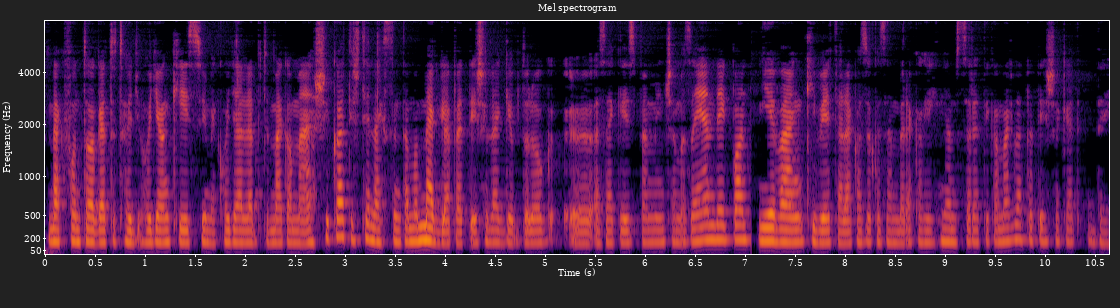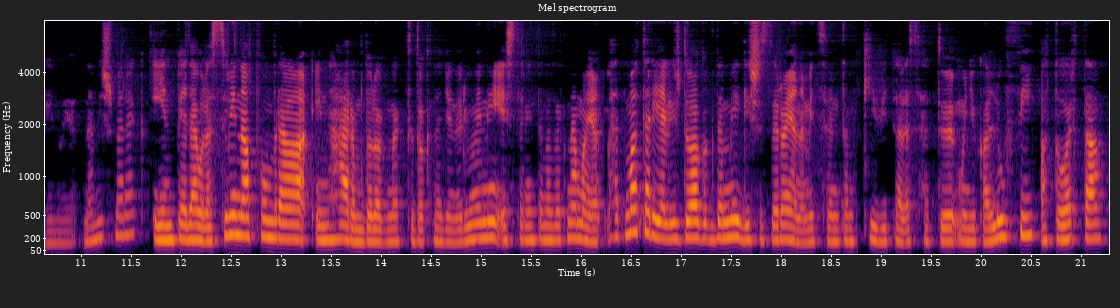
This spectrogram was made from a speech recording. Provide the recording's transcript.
megfontolgatod, hogy hogyan készül, meg hogyan lepd meg a másikat, és tényleg szerintem a meglepetés a legjobb dolog ö, az egészben, mint sem az ajándékban. Nyilván kivételek azok az emberek, akik nem szeretik a meglepetéseket, de én olyat nem ismerek. Én például a szülinapomra én három dolognak tudok nagyon örülni, élni, és szerintem ezek nem olyan, hát materiális dolgok, de mégis azért olyan, amit szerintem kivitelezhető, mondjuk a lufi, a torta,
